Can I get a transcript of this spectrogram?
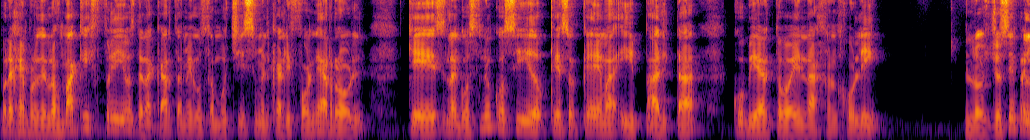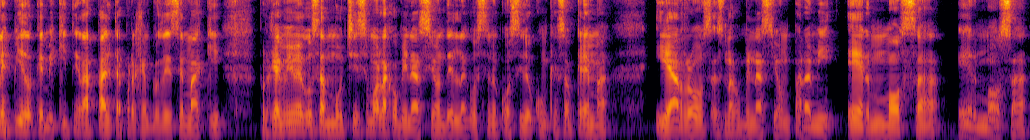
Por ejemplo, de los maquis fríos de la carta me gusta muchísimo el California Roll, que es langostino cocido, queso crema y palta cubierto en la janjolí yo siempre les pido que me quiten la palta, por ejemplo, de ese maqui, porque a mí me gusta muchísimo la combinación del langostino cocido con queso crema y arroz. Es una combinación para mí hermosa, hermosa.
